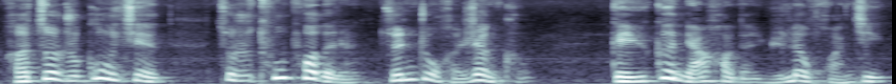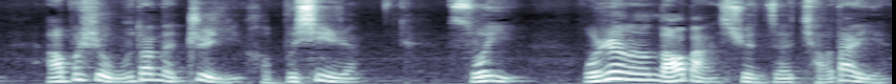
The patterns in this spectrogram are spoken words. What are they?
和做出贡献、做出突破的人尊重和认可，给予更良好的舆论环境，而不是无端的质疑和不信任。所以，我认为老板选择乔代言，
